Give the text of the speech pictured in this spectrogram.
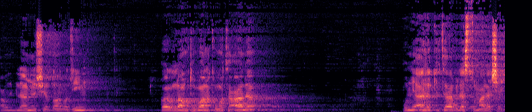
أعوذ بالله من الشيطان الرجيم. قال الله تبارك وتعالى قل يا أهل الكتاب لستم على شيء.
